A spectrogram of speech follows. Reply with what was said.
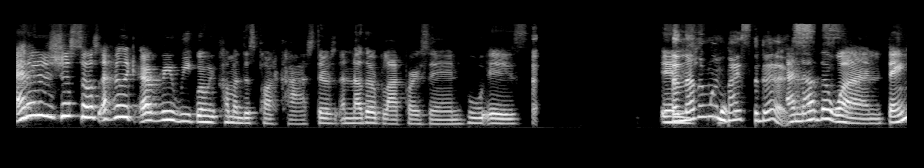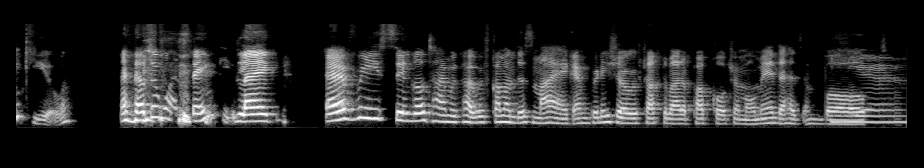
And it is just so I feel like every week when we come on this podcast, there's another black person who is another one bites the dust. Another one. Thank you. Another one. thank you. Like every single time we come, we've come on this mic, I'm pretty sure we've talked about a pop culture moment that has involved yeah.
